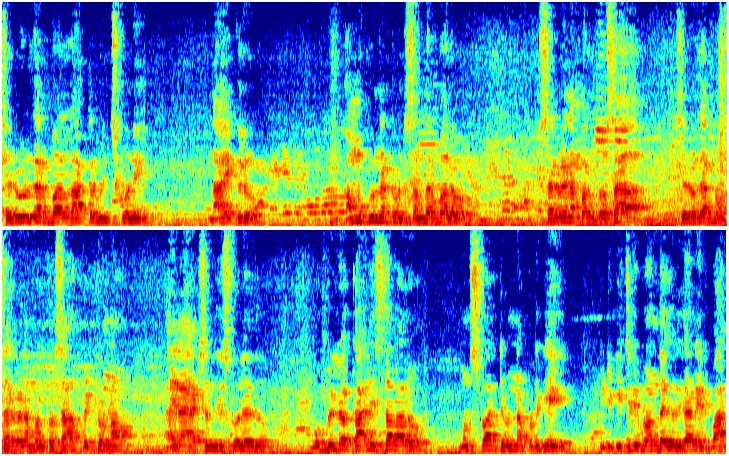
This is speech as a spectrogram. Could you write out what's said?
చెరువుల గర్భాలను ఆక్రమించుకొని నాయకులు అమ్ముకున్నటువంటి సందర్భాలు సర్వే నెంబర్లతో సహా చెరువు గర్భం సర్వే నెంబర్లతో సహా పెట్టున్నాం. అయినా యాక్షన్ తీసుకోలేదు. బొబ్బిల్లో ఖాళీ స్థలాలు మున్సిపాలిటీ ఉన్నప్పటికీ ఇటు కిచిడిబంద్ దగ్గర కానీ ఇటు పాత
